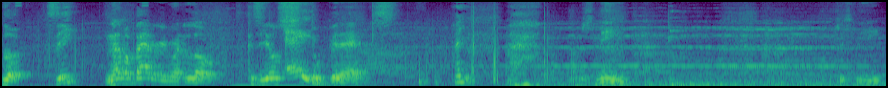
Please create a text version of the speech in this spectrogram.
Look, see? Now my battery running low. Cause of your stupid ass. How you I was mean. Just mean.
